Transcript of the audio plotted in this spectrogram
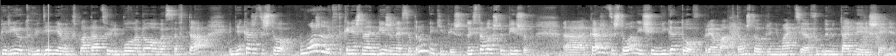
период введения в эксплуатацию любого нового софта. И мне кажется, что, может быть, это, конечно, обиженные сотрудники пишут, но из того, что пишут, э, кажется, кажется, что он еще не готов прямо к тому, чтобы принимать э, фундаментальные рішення.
